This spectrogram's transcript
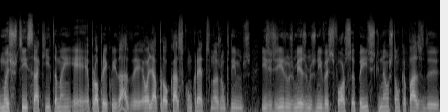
uma justiça aqui também é a própria equidade, é olhar para o caso concreto. Nós não podemos exigir os mesmos níveis de esforço a países que não estão capazes de,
